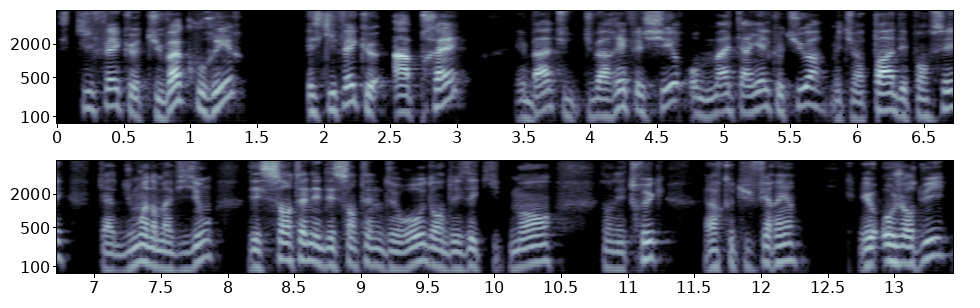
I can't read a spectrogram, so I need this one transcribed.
ce qui fait que tu vas courir et ce qui fait qu'après, eh ben, tu, vas réfléchir au matériel que tu as. Mais tu ne vas pas dépenser, du moins dans ma vision, des centaines et des centaines d'euros dans des équipements, dans des trucs, alors que tu fais rien. Et aujourd'hui,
